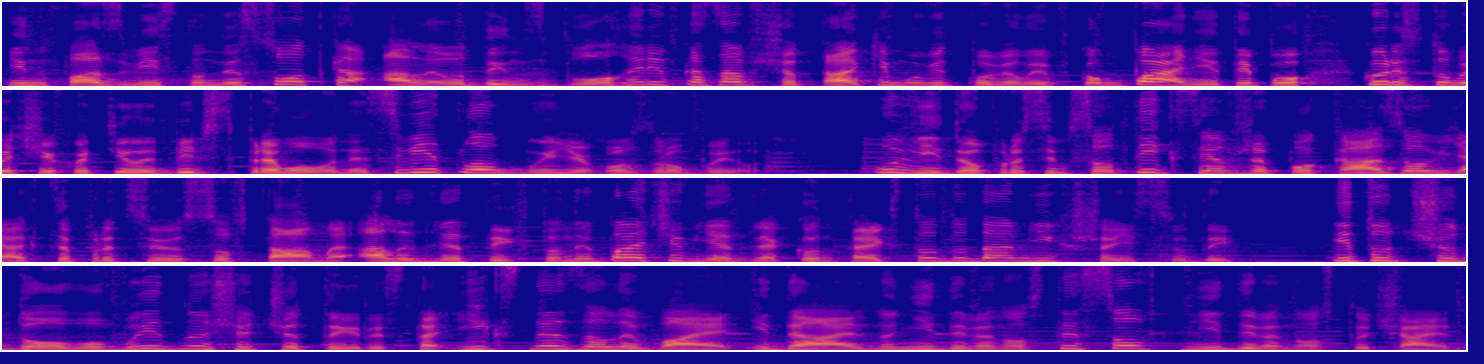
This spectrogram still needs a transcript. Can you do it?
інфа, звісно, не сотка, але один з блогерів казав, що так йому відповіли в компанії. Типу, користувачі хотіли більш спрямоване світло, ми його зробили. У відео про 700X я вже показував, як це працює з софтами, але для тих, хто не бачив, я для контексту додам їх ще й сюди. І тут чудово видно, що 400X не заливає ідеально ні 90 софт, ні 90 чайну.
